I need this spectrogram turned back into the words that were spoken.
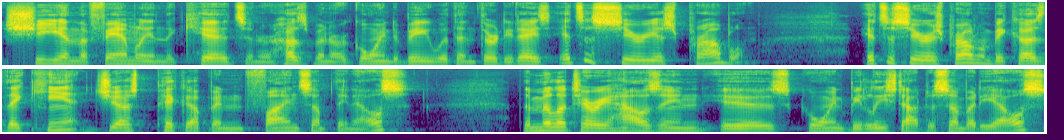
she and the family and the kids and her husband are going to be within 30 days, it's a serious problem it's a serious problem because they can't just pick up and find something else. the military housing is going to be leased out to somebody else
